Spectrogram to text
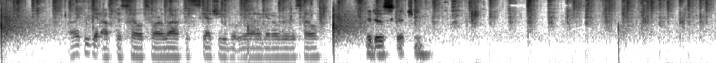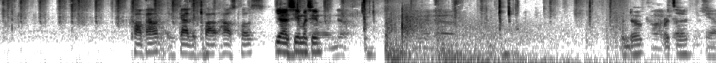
I think we get up this hill to our left. It's sketchy, but we gotta get over this hill. It is sketchy. Compound? Is guy the house close? Yeah, I see him. I see him. Uh, no. Window, right side. Yeah.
